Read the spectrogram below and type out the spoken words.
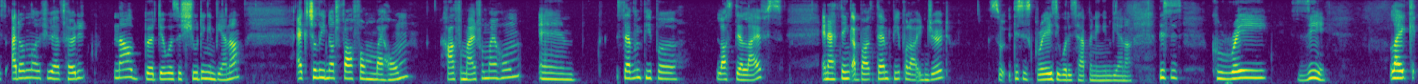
guys. I don't know if you have heard it now, but there was a shooting in Vienna, actually not far from my home, half a mile from my home, and seven people lost their lives, and I think about 10 people are injured. So this is crazy what is happening in Vienna. This is crazy. Like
